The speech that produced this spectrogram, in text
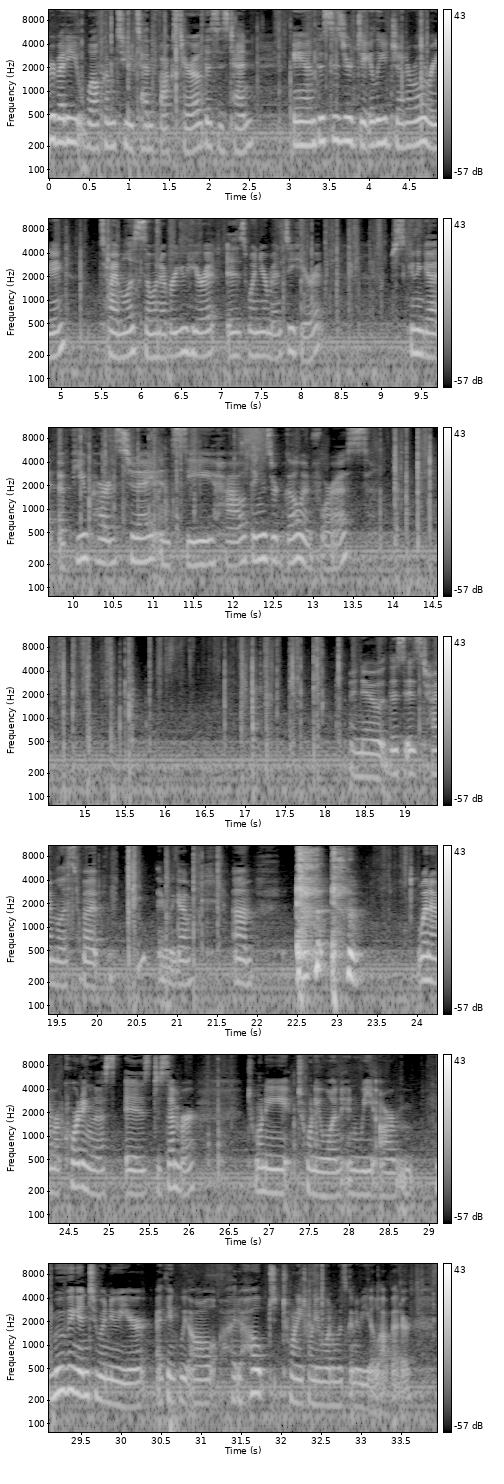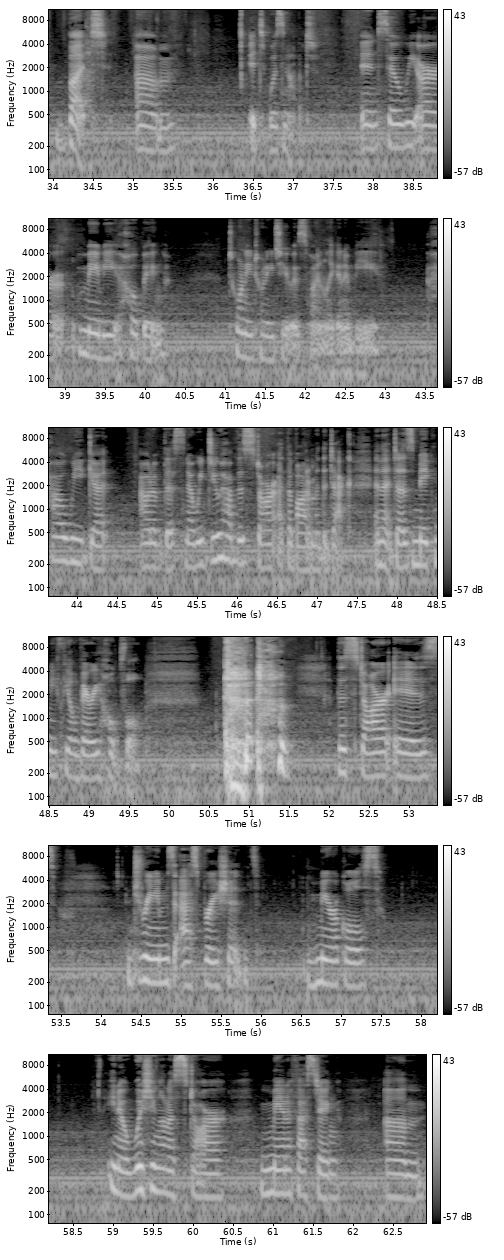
everybody. Welcome to 10 Fox Tarot. This is 10, and this is your daily general reading. Timeless, so whenever you hear it is when you're meant to hear it. Just gonna get a few cards today and see how things are going for us. I know this is timeless, but there we go. Um, when I'm recording this is December 2021, and we are moving into a new year. I think we all had hoped 2021 was going to be a lot better, but um, it was not. And so we are maybe hoping 2022 is finally going to be how we get out of this. Now, we do have the star at the bottom of the deck, and that does make me feel very hopeful. the star is dreams, aspirations, miracles, you know, wishing on a star, manifesting, um,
